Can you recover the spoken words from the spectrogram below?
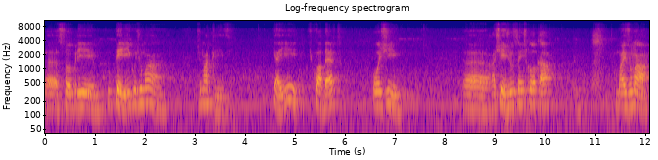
uh, sobre o perigo de uma, de uma crise. E aí ficou aberto. Hoje uh, achei justo a gente colocar mais, uma,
